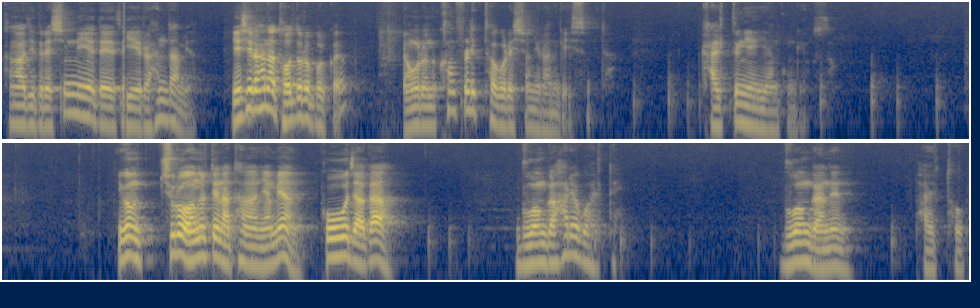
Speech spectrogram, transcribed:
강아지들의 심리에 대해서 이해를 한다면 예시를 하나 더 들어볼까요? 영어로는 conflict aggression이라는 게 있습니다. 갈등에 의한 공격성. 이건 주로 어느 때 나타나냐면 보호자가 무언가 하려고 할 때. 무언가는 발톱,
